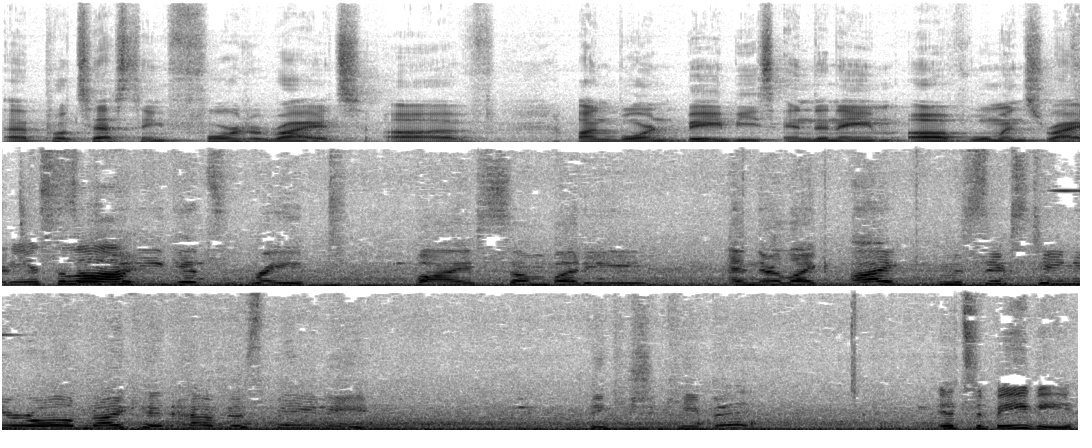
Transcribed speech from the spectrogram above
uh, protesting for the rights of unborn babies in the name of women's rights. If somebody gets raped by somebody and they're like, I'm a 16 year old and I can't have this baby, think you should keep it? It's a baby.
